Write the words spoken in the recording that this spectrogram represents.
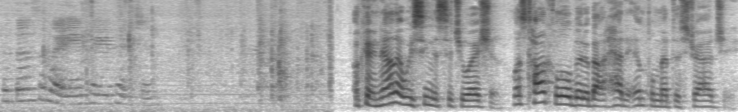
put those away and pay attention. Okay, now that we've seen the situation, let's talk a little bit about how to implement this strategy.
